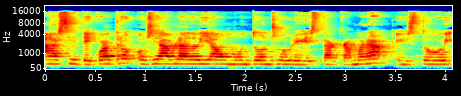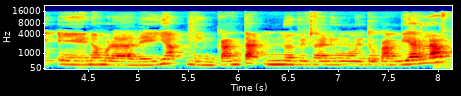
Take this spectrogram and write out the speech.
A7 IV. Os he hablado ya un montón sobre esta cámara, estoy enamorada de ella, me encanta, no he pensado en ningún momento cambiarla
